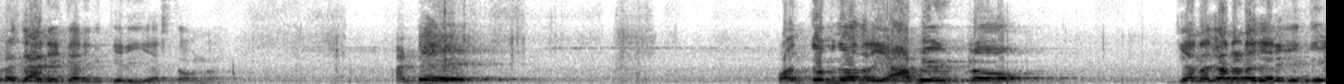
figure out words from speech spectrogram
ప్రజానీకానికి తెలియజేస్తూ ఉన్నాను. అంటే పంతొమ్మిది వందల యాభై ఒకటిలో జనగణన జరిగింది.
